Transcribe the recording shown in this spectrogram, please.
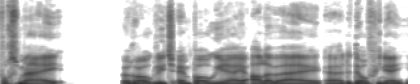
volgens mij Roglic en Poggi rijden allebei eh, de Dauphiné.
